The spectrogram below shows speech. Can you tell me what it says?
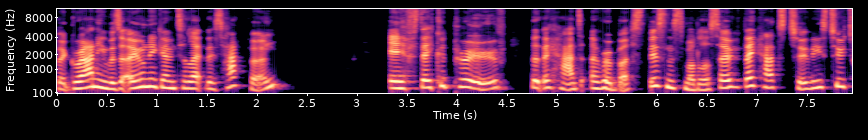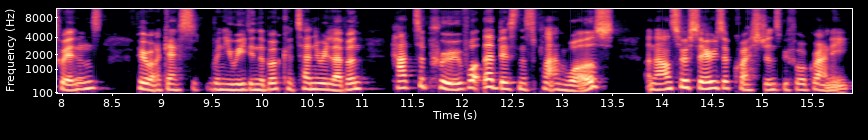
But Granny was only going to let this happen if they could prove that they had a robust business model. So they had to, these two twins, who I guess when you read in the book are 10 or 11, had to prove what their business plan was and answer a series of questions before Granny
